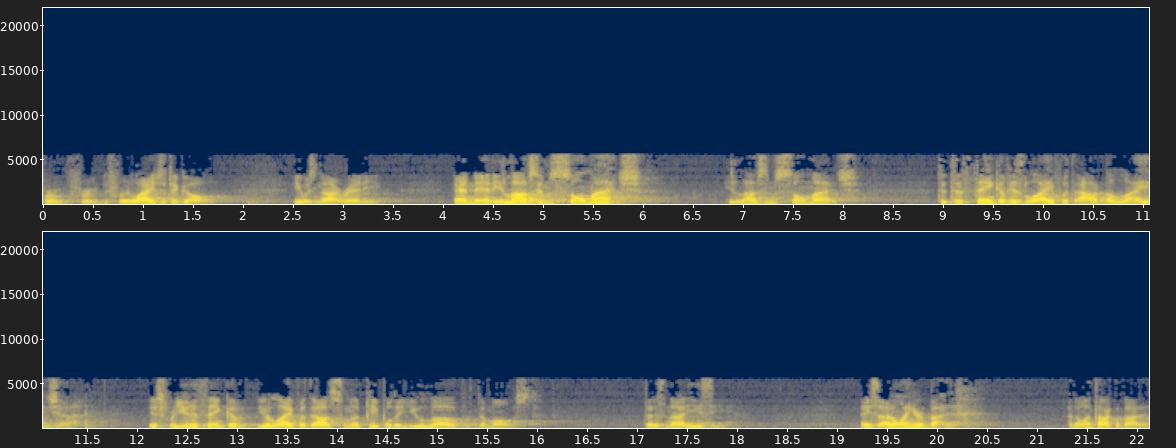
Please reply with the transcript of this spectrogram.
for, for, for Elijah to go. He was not ready. And, and he loves him so much. He loves him so much. To, to think of his life without Elijah is for you to think of your life without some of the people that you love the most. That is not easy. And he said, I don't want to hear about it. I don't want to talk about it.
